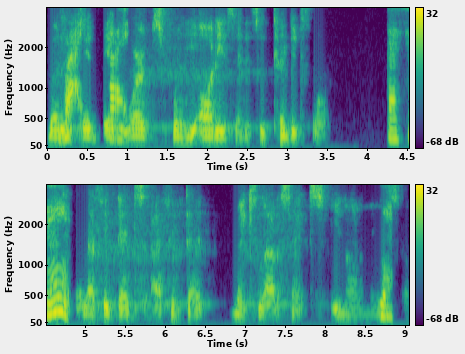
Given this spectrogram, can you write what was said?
but right, it, it, right. works for the audience that it's intended for. That's it. And I think that's I think that makes a lot of sense. You know what I mean? Yeah. So,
